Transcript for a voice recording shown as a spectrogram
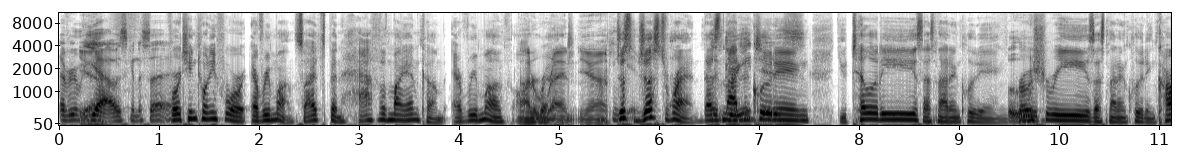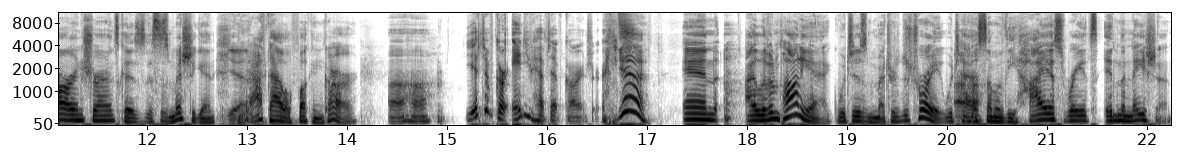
every Yeah. yeah. I was gonna say. Fourteen twenty four every month. So I'd spend half of my income every month on, on rent. rent. Yeah. Just just rent. That's not including utilities. That's not including Food. groceries. That's not including car insurance because this is Michigan. Yeah. You have to have a fucking car. Uh huh. You have to have car and you have to have car insurance. Yeah. And I live in Pontiac, which is Metro Detroit, which Uh-huh. has some of the highest rates in the nation.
